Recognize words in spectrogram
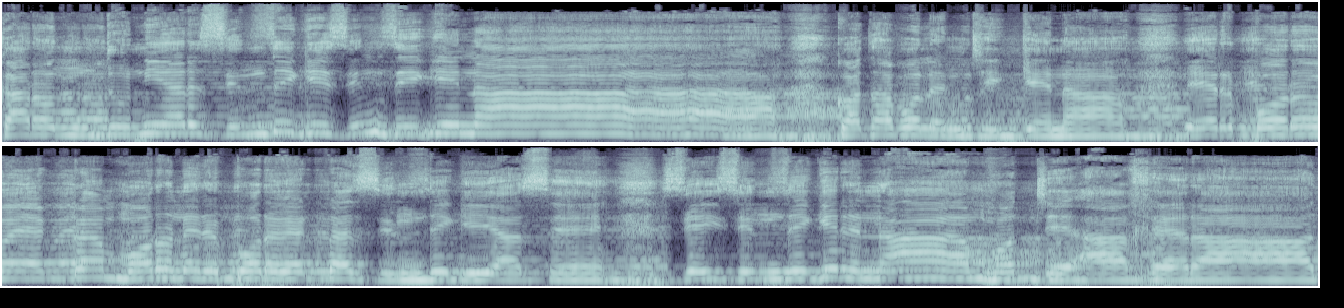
কারণ দুনিয়ার জিন্দিগি জিন্দিগি না। কথা বলেন ঠিক কিনা? এরপরও একটা, মরণের পরেও একটা জিন্দিগি আছে। যেই জিন্দিগির নাম হচ্ছে আখেরাত।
